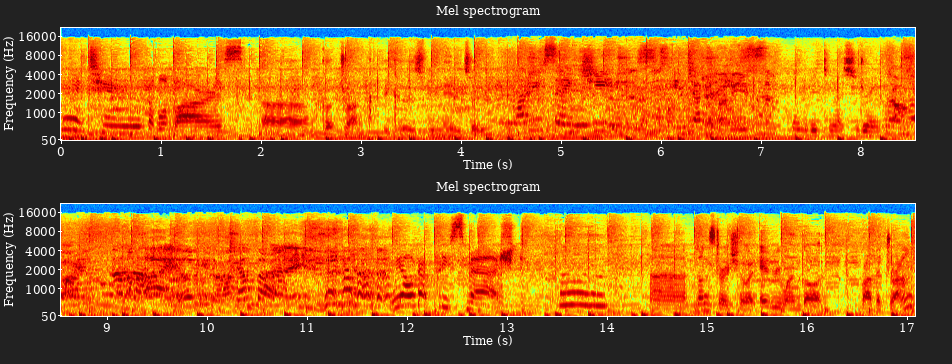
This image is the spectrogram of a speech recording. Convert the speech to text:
We went to a couple of bars. Um, got drunk because we needed to. How do you say cheese in Japanese? A bit too much to drink. we all got pretty smashed. Uh, long story short, everyone got rather drunk.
